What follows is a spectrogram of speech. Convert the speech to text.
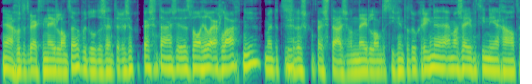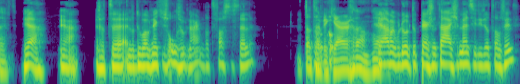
Ja, goed, het werkt in Nederland ook. Ik bedoel, er, zijn, er is ook een percentage, dat is wel heel erg laag nu. Maar dat is Ja. er is ook een percentage van Nederlanders die vindt dat Oekraïne MH17 neergehaald heeft. Ja, ja. Dat, eh, en dat doen we ook netjes onderzoek naar om dat vast te stellen. Dat heb ik jaren gedaan. Ja. Ja, maar ik bedoel ook het percentage mensen die dat dan vindt.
